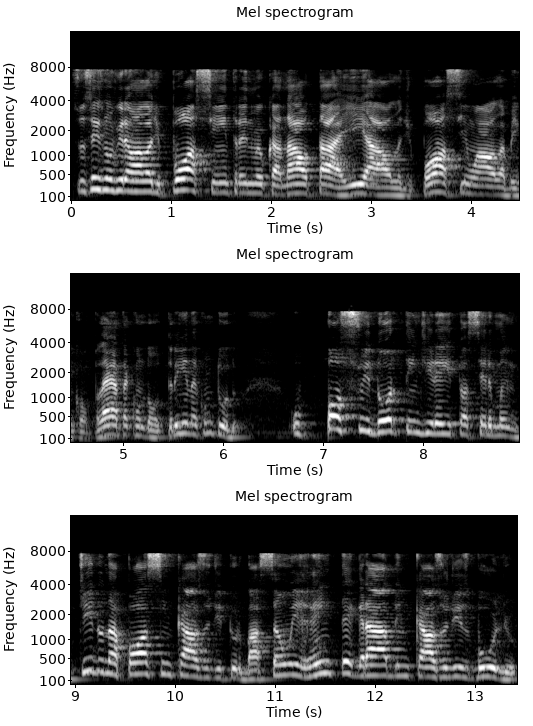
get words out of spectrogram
Se vocês não viram a aula de posse, entra aí no meu canal, tá aí a aula de posse, uma aula bem completa, com doutrina, com tudo. O possuidor tem direito a ser mantido na posse em caso de turbação e reintegrado em caso de esbulho. O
